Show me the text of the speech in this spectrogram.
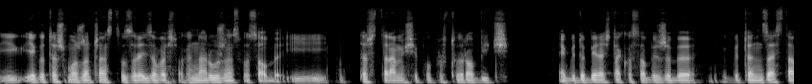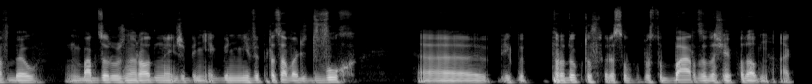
jego też można często zrealizować trochę na różne sposoby i też staramy się po prostu robić, jakby dobierać tak osoby, żeby jakby ten zestaw był bardzo różnorodny i żeby jakby nie wypracować dwóch e, jakby produktów, które są po prostu bardzo do siebie podobne. Tak?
